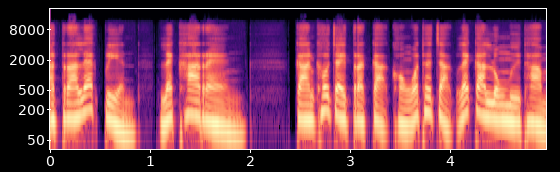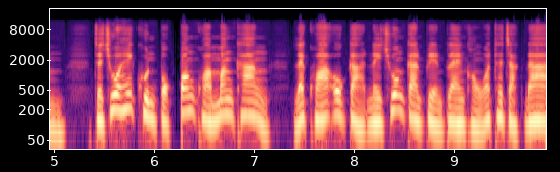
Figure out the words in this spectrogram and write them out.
อัตราแลกเปลี่ยน และค่าแรง การเข้าใจตรรกะของวัฏจักรและการลงมือทำจะช่วยให้คุณปกป้องความมั่งคั่ง และคว้าโอกาสในช่วงการเปลี่ยนแปลงของวัฏจักรได้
